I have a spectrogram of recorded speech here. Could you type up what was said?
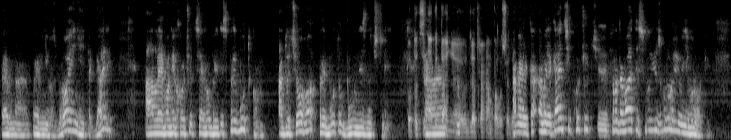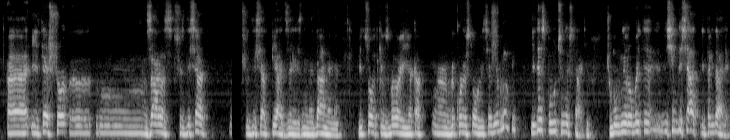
певна, певні озброєння і так далі. Але вони хочуть це робити з прибутком. А до цього прибуток був незначний. тобто ціна Е, питання для Трампа лише да? Америка, американці хочуть е, продавати свою зброю в Європі. Е, і те, що м, зараз 60 65 за різними даними відсотків зброї, яка використовується в Європі, йде з Сполучених Штатів. Чому б не робити 80 і так далі?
